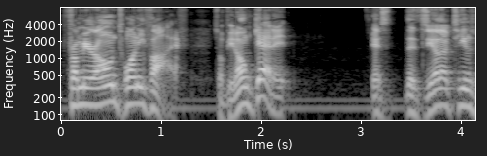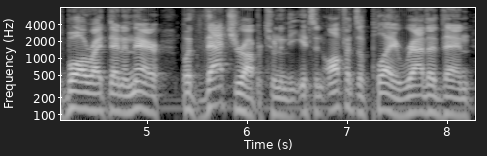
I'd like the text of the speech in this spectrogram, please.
from your own 25. So if you don't get it, it's it's the other team's ball right then and there, but that's your opportunity. It's an offensive play rather than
